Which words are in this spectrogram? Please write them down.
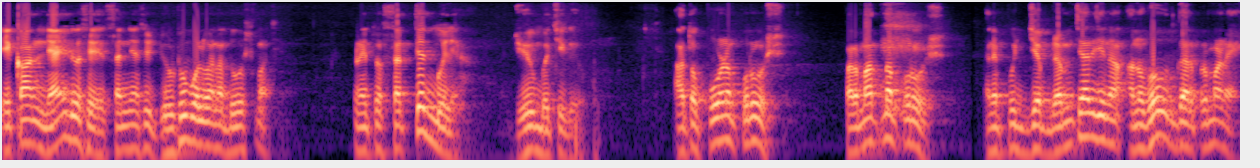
એકાંત ન્યાય દોષે સંન્યાસી જૂઠું બોલવાના દોષમાં છે. પણ એ તો સત્ય જ બોલ્યા, જીવ બચી ગયો. આ તો પૂર્ણ પુરુષ, પરમાત્મા પુરુષ અને પૂજ્ય બ્રહ્મચારીજીના અનુભવ ઉદ્ગાર પ્રમાણે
